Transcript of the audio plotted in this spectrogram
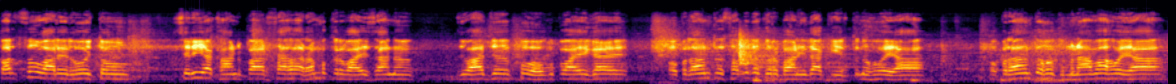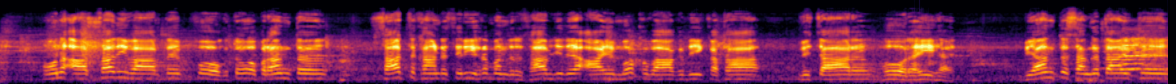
ਪਰਸੋਂ ਵਾਲੇ ਰੋਜ਼ ਤੋਂ ਸ੍ਰੀ ਅਖੰਡ ਪਾਠ ਸਾਹਿਬ ਆਰੰਭ ਕਰਵਾਏ ਸਨ, ਜੋ ਅੱਜ ਭੋਗ ਪਾਏ ਗਏ। ਉਪਰੰਤ ਸ਼ਬਦ ਗੁਰਬਾਣੀ ਦਾ ਕੀਰਤਨ ਹੋਇਆ, ਉਪਰੰਤ ਹੁਕਮਨਾਮਾ ਹੋਇਆ। ਹੁਣ ਆਸਾ ਦੀ ਵਾਰ ਤੇ ਭੋਗ ਤੋਂ ਉਪਰੰਤ ਸੱਚਖੰਡ ਸ੍ਰੀ ਹਰਿਮੰਦਰ ਸਾਹਿਬ ਜੀ ਦੇ ਆਏ ਮੁੱਖ ਵਾਕ ਦੀ ਕਥਾ, ਵਿਚਾਰ ਹੋ ਰਹੀ ਹੈ। ਬੇਅੰਤ ਸੰਗਤਾਂ ਇੱਥੇ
